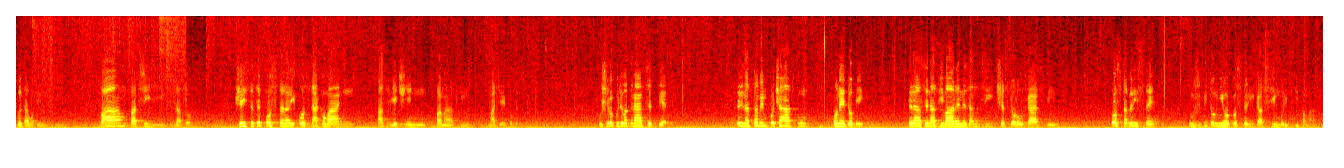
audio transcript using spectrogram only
Vltavotýnský, vám patří dík za to, že jste se postarali o zachování a zvětšnění památky Matěje Kopeckého. Už roku 1905, tedy na samém počátku oné doby, která se nazývá renesancí českého loutkářství, postavili jste u zbytovního kostelíka symbolický památky.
